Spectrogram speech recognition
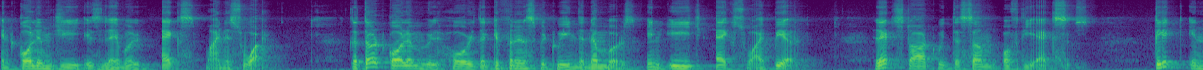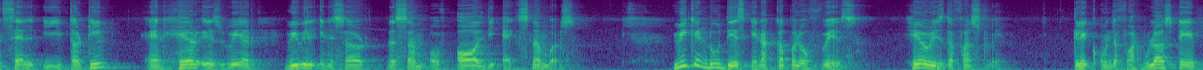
and column G is labeled X minus Y. The third column will hold the difference between the numbers in each XY pair. Let's start with the sum of the x's. Click in cell E13 and here is where we will insert the sum of all the x numbers. We can do this in a couple of ways. Here is the first way. Click on the formulas tab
